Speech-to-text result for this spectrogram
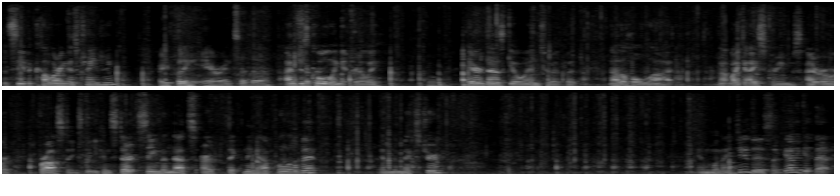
But see the coloring is changing? Are you putting air into the? I'm just cooling it really. Hmm. Air does go into it, but not a whole lot. Not like ice creams or, or frostings, but you can start seeing the nuts are thickening up a little bit in the mixture. And when I do this, I've got to get that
